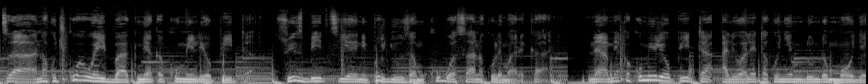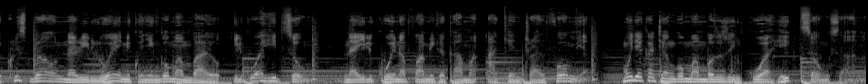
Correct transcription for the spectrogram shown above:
Sa, na kuchukua way back miaka kumi iliyopita, Swizz yeye ni producer mkubwa sana kule Marekani, na miaka kumi iliyopita aliwaleta kwenye mdundo mmoja Chris Brown na Lil Wayne kwenye ngoma ambayo ilikuwa hit song na ilikuwa inafahamika kama I Can moja kati ya ngoma ambazo zilikuwa hit song sana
